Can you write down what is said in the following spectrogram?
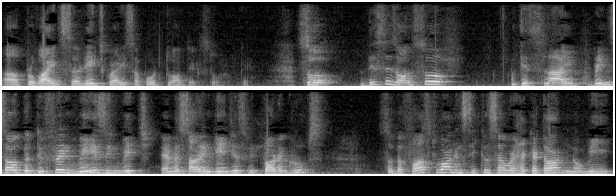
uh, provides uh, range query support to object store. Okay. So this is also this slide brings out the different ways in which msr engages with product groups so the first one in SQL Server Hekaton, you know, we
